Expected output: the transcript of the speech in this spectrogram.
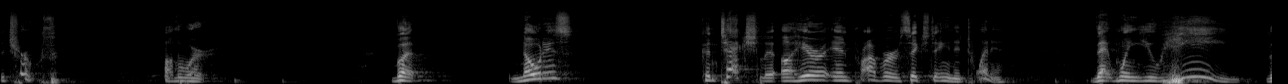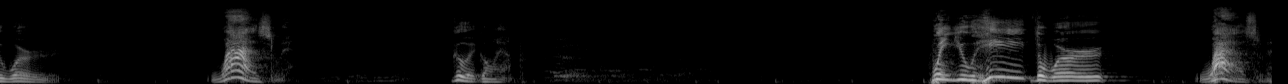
the truth of the word. But notice contextually, or here in Proverbs 16 and 20, that when you heed the word wisely, good gonna happen. When you heed the word wisely,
